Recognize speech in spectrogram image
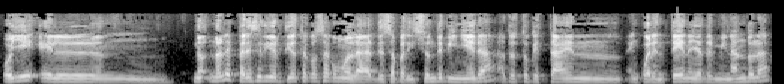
Oye, el, ¿no, ¿no les parece divertido esta cosa como la desaparición de Piñera a todo esto que está en, en cuarentena, ya terminándola?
